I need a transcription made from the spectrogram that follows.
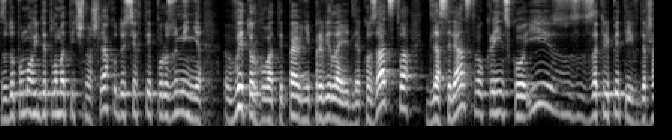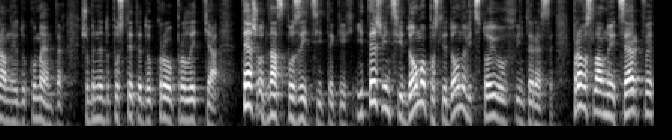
за допомогою дипломатичного шляху досягти порозуміння, виторгувати певні привілеї для козацтва, для селянства українського і закріпити їх в державних документах, щоб не допустити до кровопролиття. Теж одна з позицій таких. І теж він свідомо, послідовно відстоював інтереси православної церкви,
